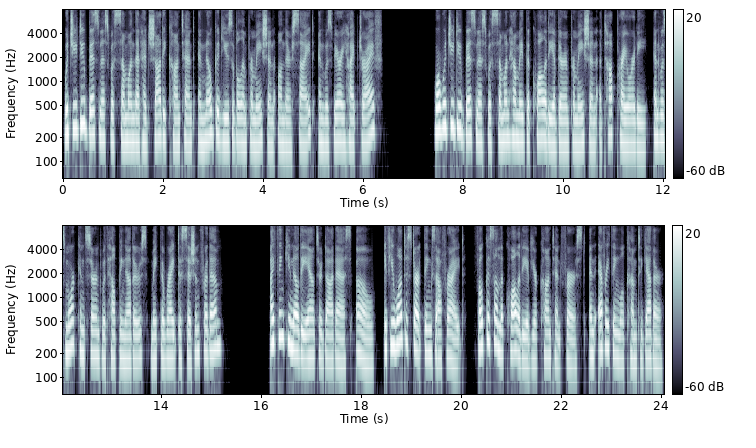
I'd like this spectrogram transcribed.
would you do business with someone that had shoddy content and no good usable information on their site and was very hype drive? Or would you do business with someone who made the quality of their information a top priority and was more concerned with helping others make the right decision for them? I think you know the answer. So, if you want to start things off right, focus on the quality of your content first and everything will come together.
